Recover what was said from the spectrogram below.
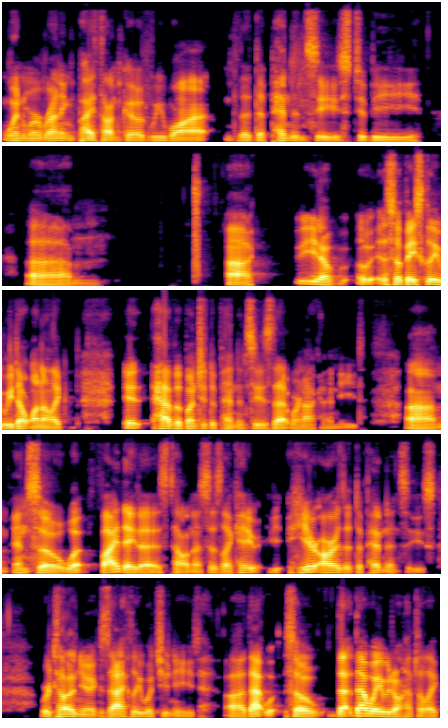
when we're running Python code, we want the dependencies to be, um, uh, you know, so basically we don't want to like it have a bunch of dependencies that we're not going to need. Um, and so what PhiData is telling us is like, hey, here are the dependencies. we're telling you exactly what you need. Uh, that so that that way we don't have to like,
